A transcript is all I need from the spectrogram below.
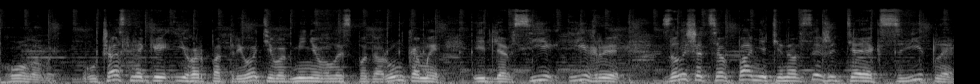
голови. Учасники ігор патріотів обмінювались подарунками, і для всіх ігри залишаться в пам'яті на все життя як світле,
